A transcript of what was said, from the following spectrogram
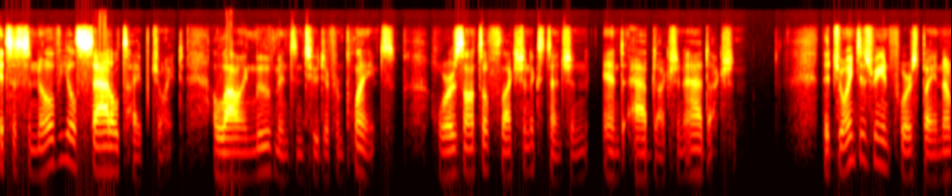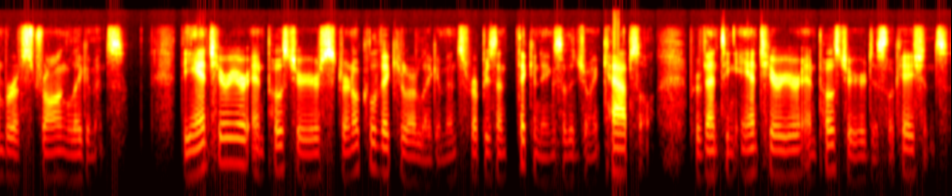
It's a synovial saddle type joint, allowing movement in two different planes, horizontal flexion extension and abduction adduction. The joint is reinforced by a number of strong ligaments. The anterior and posterior sternoclavicular ligaments represent thickenings of the joint capsule, preventing anterior and posterior dislocations.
